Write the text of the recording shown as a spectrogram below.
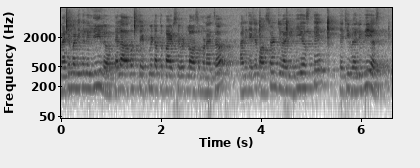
मॅथमॅटिकली लिहिलं त्याला आपण statement of the Biot Savart law असं म्हणायचं. आणि त्याच्या कॉन्स्टंटची व्हॅल्यू ही असते त्याची व्हॅल्यू ही असते.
